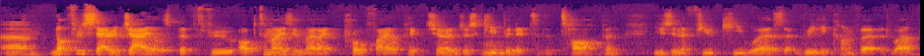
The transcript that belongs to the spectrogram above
Um, not through Sarah Giles, but through optimizing my like profile picture and just Mm. keeping it to the top and using a few keywords that really converted well.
